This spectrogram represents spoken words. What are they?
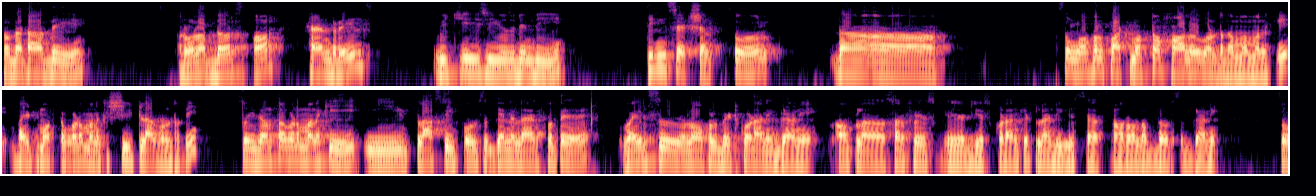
So that are the roll up doors or handrails which is used in the thin section. So the uh, so లోపల పార్ట్ మొత్తం హాలోగా ఉంటుందమ్మా మనకి. బయట మొత్తం కూడా మనకి షీట్ లాగా ఉంటుంది. సో ఇదంతా కూడా మనకి ఈ ప్లాస్టిక్ పోల్స్ కానీ లేకపోతే వైర్స్ లోపల పెట్టుకోవడానికి కానీ లోపల సర్ఫేస్ క్రియేట్ చేసుకోవడానికి ఇట్లాంటివి యూస్ చేస్తున్నాం రోల్ అప్ డోర్స్కి కానీ సో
